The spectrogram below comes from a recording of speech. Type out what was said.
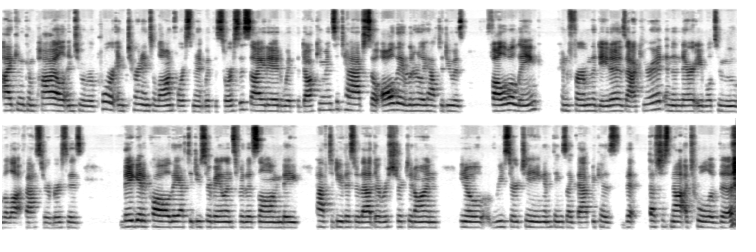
I can compile into a report and turn into law enforcement with the sources cited, with the documents attached. So all they literally have to do is follow a link, confirm the data is accurate and then they're able to move a lot faster versus they get a call they have to do surveillance for this long they have to do this or that they're restricted on you know researching and things like that because that that's just not a tool of the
